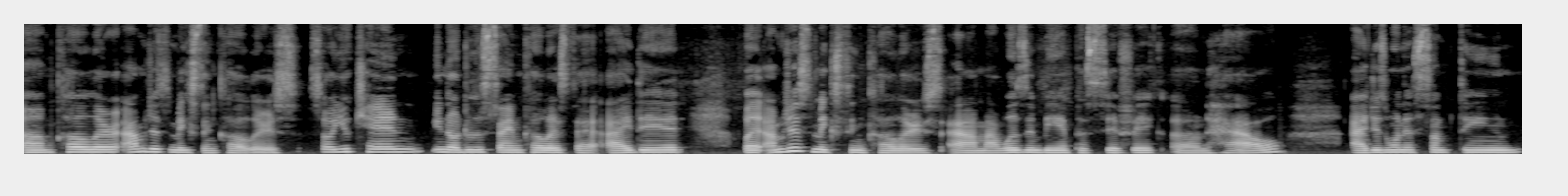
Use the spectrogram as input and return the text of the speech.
um, color. I'm just mixing colors. So you can, you know, do the same colors that I did. But I'm just mixing colors. Um, I wasn't being specific on how. I just wanted something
